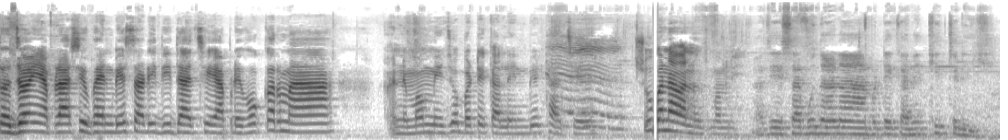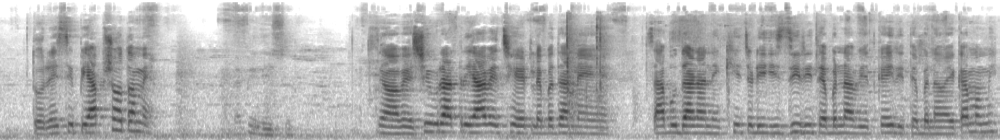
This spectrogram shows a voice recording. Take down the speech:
તો જો અહીંયા પ્રાશિવભાઈને બેસાડી દીધા છે આપણે વોકરમાં. અને મમ્મી જો બટેકા લઈને બેઠા છે. શું બનાવવાનું છે મમ્મી? આજે સાબુદાણા, બટેકાની ખીચડી. તો રેસીપી આપશો તમે? આપી દઈશું. હવે શિવરાત્રી આવે છે એટલે બધાને સાબુદાણાની ખીચડી ઇઝી રીતે બનાવીએ કઈ રીતે બનાવાય કા મમ્મી?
